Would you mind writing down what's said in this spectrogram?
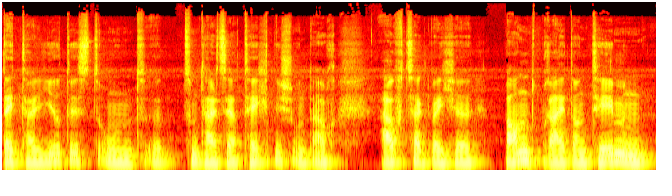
detailliert ist und äh, zum Teil sehr technisch und auch aufzeigt, welche Bandbreite an Themen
